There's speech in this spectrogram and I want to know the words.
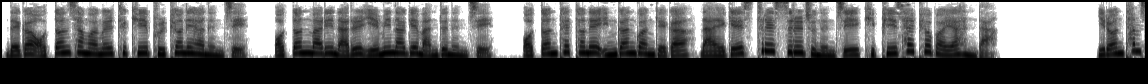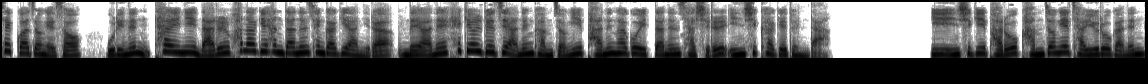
내가 어떤 상황을 특히 불편해하는지, 어떤 말이 나를 예민하게 만드는지, 어떤 패턴의 인간관계가 나에게 스트레스를 주는지 깊이 살펴봐야 한다. 이런 탐색 과정에서 우리는 타인이 나를 화나게 한다는 생각이 아니라 내 안에 해결되지 않은 감정이 반응하고 있다는 사실을 인식하게 된다. 이 인식이 바로 감정의 자유로 가는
